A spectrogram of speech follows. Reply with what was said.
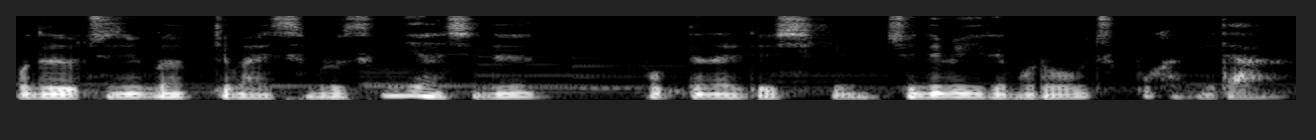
오늘도 주님과 함께 말씀으로 승리하시는 복된 날 되시길 주님의 이름으로 축복합니다.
